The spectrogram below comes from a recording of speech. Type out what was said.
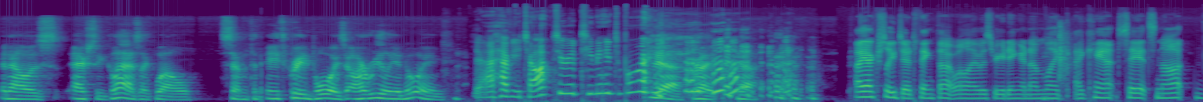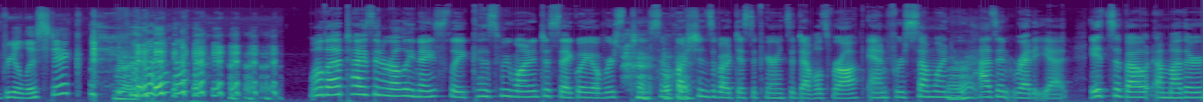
And I was actually glad. It's like, well, seventh and eighth grade boys are really annoying. Yeah, have you talked to a teenage boy? Yeah, right. Yeah. I actually did think that while I was reading, and I'm like, I can't say it's not realistic. right. Well, that ties in really nicely because we wanted to segue over to some Okay. questions about Disappearance of Devil's Rock. And for someone All who right. hasn't read it yet, it's about a mother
